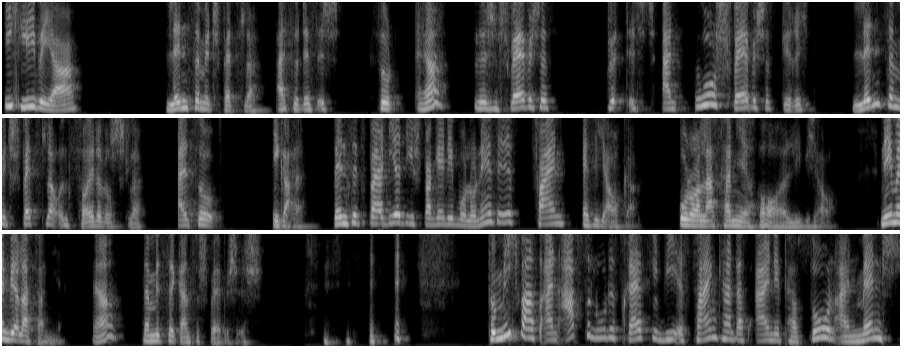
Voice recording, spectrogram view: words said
Ich liebe ja Lenze mit Spätzle. Also das ist so, ja, das ist ein schwäbisches, ist ein urschwäbisches Gericht. Lenze mit Spätzle und Säuderwürstle. Also egal. Wenn es jetzt bei dir die Spaghetti Bolognese ist, fein, esse ich auch gern. Oder Lasagne, oh, liebe ich auch. Nehmen wir Lasagne, ja, damit es ja ganz so schwäbisch ist. Für mich war es ein absolutes Rätsel, wie es sein kann, dass eine Person, ein Mensch,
